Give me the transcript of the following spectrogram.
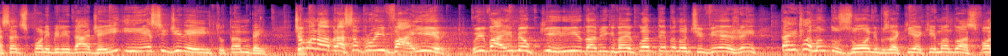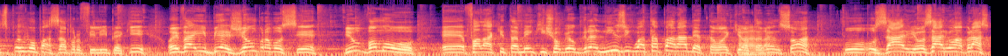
Essa disponibilidade aí e esse direito também. Deixa eu mandar um abração pro Ivair. O Ivair, meu querido amigo Ivair, quanto tempo eu não te vejo, hein? Tá reclamando dos ônibus aqui, aqui, mandou as fotos, depois eu vou passar pro Felipe aqui. Ô Ivair, beijão pra você, viu? Vamos é, falar aqui também que choveu granizo em Guatapará, Betão, aqui, ó, Ah tá lá. vendo só? O, o Zari, ô Zari, um abraço.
